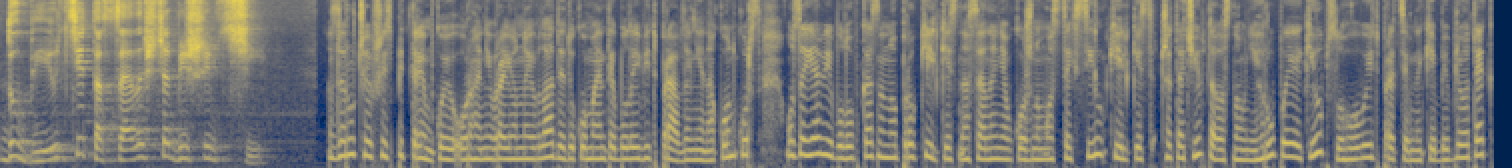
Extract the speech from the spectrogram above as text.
Дубівці та селища Більшівці. Заручившись підтримкою органів районної влади, документи були відправлені на конкурс. У заяві було вказано про кількість населення в кожному з цих сіл, кількість читачів та основні групи, які обслуговують працівники бібліотек,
